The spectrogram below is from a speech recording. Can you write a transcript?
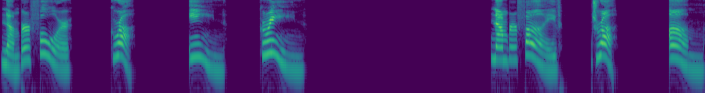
Number 4. Gra. Een. Green. Number 5. Dra. Um.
